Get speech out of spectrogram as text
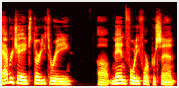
Average age 33, uh, men 44%.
